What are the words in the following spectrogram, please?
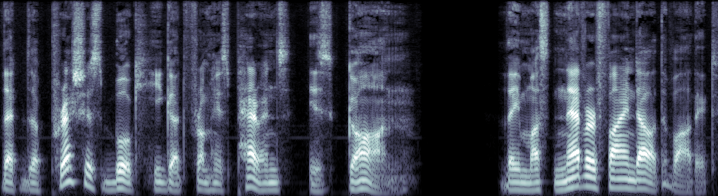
that the precious book he got from his parents is gone. They must never find out about it.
